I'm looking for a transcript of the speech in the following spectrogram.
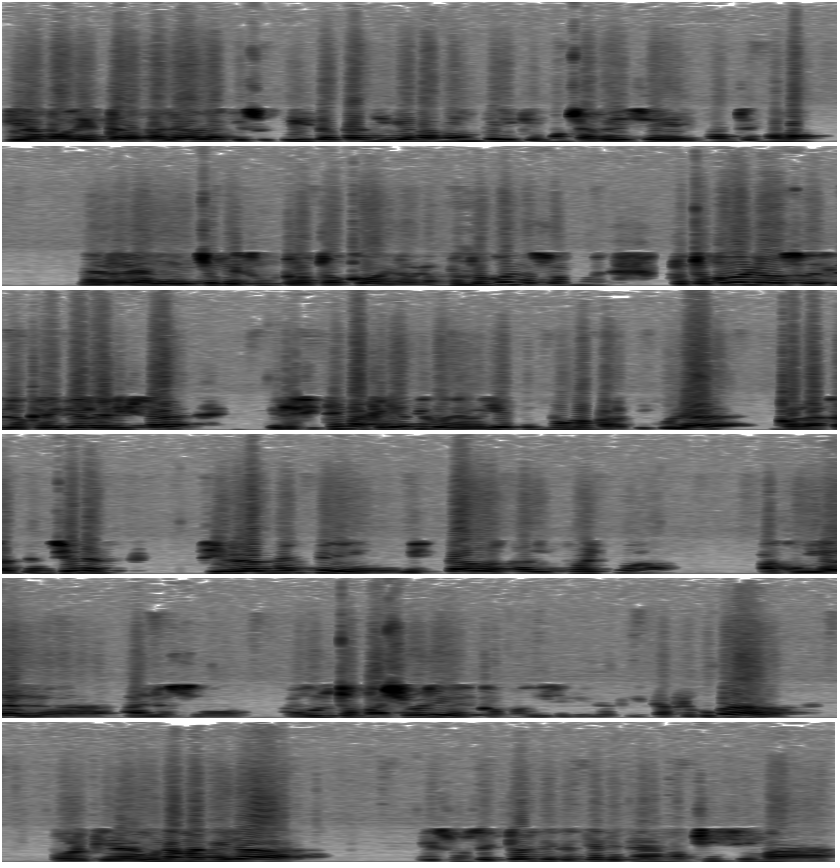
digamos, de esta palabra que se utiliza tan livianamente y que muchas veces no entendemos la realidad de hecho que es un protocolo. Los mm. protocolos son protocolos, es lo que hay que realizar el sistema geriátrico debería tener uno particular con las atenciones si realmente el Estado está dispuesto a, cuidar a, los eh, adultos mayores, como dice que, lo que está preocupado, porque de alguna manera es un sector que tendría que tener muchísima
